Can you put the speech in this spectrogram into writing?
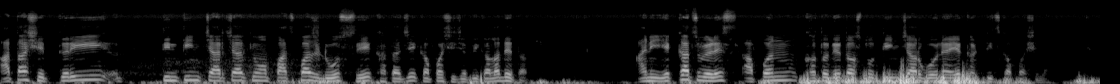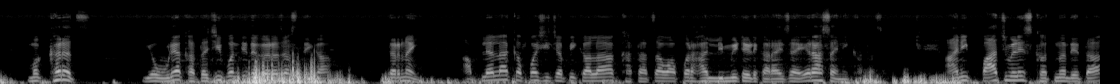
आता शेतकरी तीन तीन चार चार किंवा पाच पाच डोस हे खताचे कपाशीच्या पिकाला देतात. आणि एकाच वेळेस आपण खतं देत असतो तीन चार गोण्या एक हट्टीच कपाशीला. मग खरंच एवढ्या खताची पण तिथं गरज असते का? तर नाही. आपल्याला कपाशीच्या पिकाला खताचा वापर हा लिमिटेड करायचा आहे रासायनिक खताचा. आणि पाच वेळेस खत न देता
